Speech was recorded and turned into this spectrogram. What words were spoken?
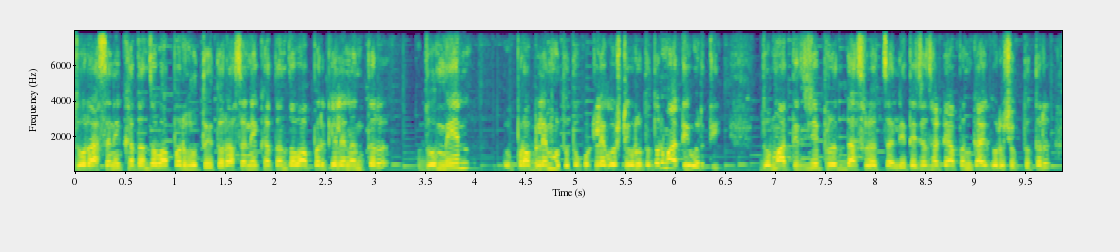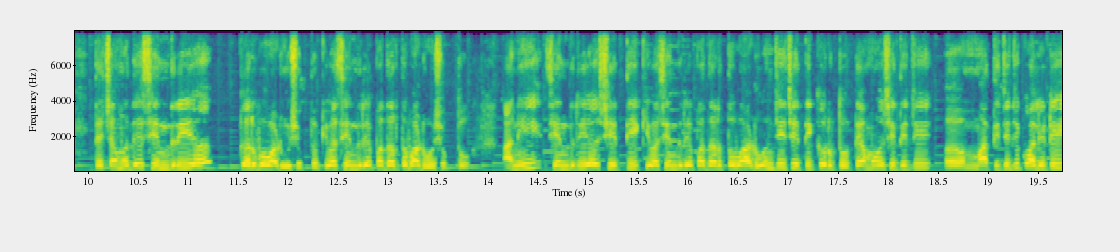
जो रासायनिक खतांचा वापर होतोय तो रासायनिक खतांचा वापर केल्यानंतर जो मेन प्रॉब्लेम होतो तो कुठल्या गोष्टीवर होतो? तर मातीवरती. जो मातीची जी प्रत ढासळत चालली त्याच्यासाठी आपण काय करू शकतो? तर त्याच्यामध्ये सेंद्रिय कर्ब वाढवू शकतो किंवा सेंद्रिय पदार्थ वाढवू शकतो. आणि सेंद्रिय शेती किंवा सेंद्रिय पदार्थ वाढवून जी शेती करतो त्यामुळे शेतीची मातीची जी क्वालिटी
